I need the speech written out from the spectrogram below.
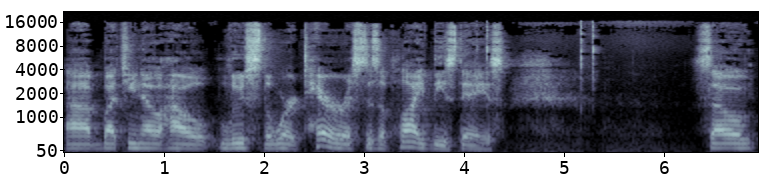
Uh, but you know how loose the word terrorist is applied these days. So,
